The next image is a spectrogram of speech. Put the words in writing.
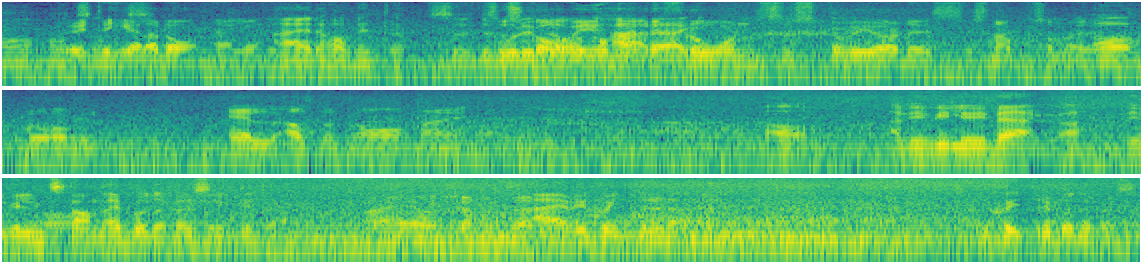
Ja, Det är inte hela dagen heller. Nej, det har vi inte. Så det så vore ska vi komma iväg. härifrån så ska vi göra det så snabbt som möjligt. Ja. Då har vi L alternativ, ja, nej. Ja. ja. Vi vill ju iväg va? Vi vill inte stanna i Budapest riktigt va? Nej, jag känner inte det. Nej, vi skiter i det där. Vi skiter i Budapest.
